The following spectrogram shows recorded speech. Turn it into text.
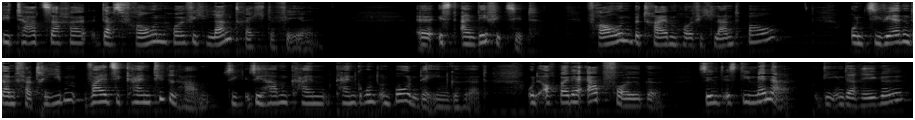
die Tatsache, dass Frauen häufig Landrechte fehlen, ist ein Defizit. Frauen betreiben häufig Landbau und sie werden dann vertrieben, weil sie keinen Titel haben. Sie, sie haben keinen kein Grund und Boden, der ihnen gehört. Und auch bei der Erbfolge sind es die Männer, die in der Regel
